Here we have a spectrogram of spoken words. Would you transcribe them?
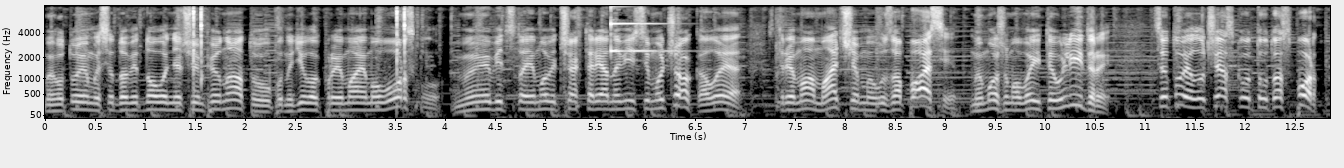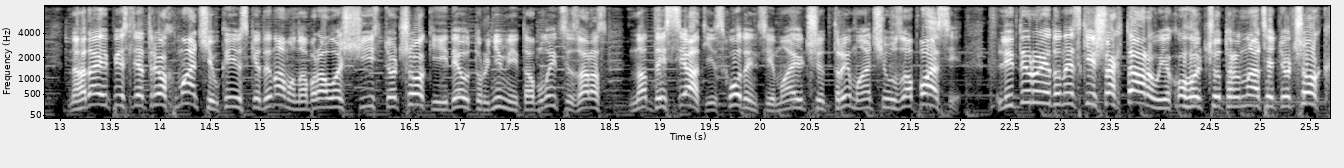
Ми готуємося до відновлення чемпіонату. У понеділок приймаємо Ворсклу. Ми відстаємо від Шахтаря на 8 очок, але з трьома матчами у запасі ми можемо вийти у лідери. Цитує Луческу Тутоспорт. Нагадаю, після трьох матчів київське Динамо набрало 6 очок і йде у турнірній таблиці зараз на 10-й сходинці, маючи три матчі у запасі. Лідирує донецький Шахтар, у якого 14 очок.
